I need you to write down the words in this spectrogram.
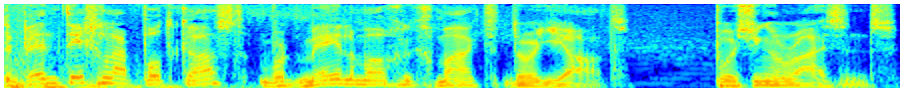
De Ben Tichelaar podcast wordt mede mogelijk gemaakt door Yacht. Pushing Horizons.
